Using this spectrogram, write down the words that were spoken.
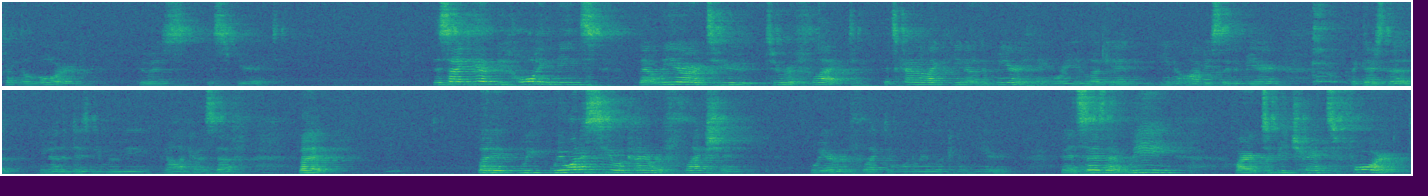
from the Lord, who is the Spirit. This idea of beholding means that we are to, to reflect. It's kind of like, you know, the mirror thing where you look in, you know, obviously the mirror, like there's the, you know, the Disney movie and all that kind of stuff. But, but it, we, we want to see what kind of reflection we are reflecting when we look in the mirror. And it says that we are to be transformed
